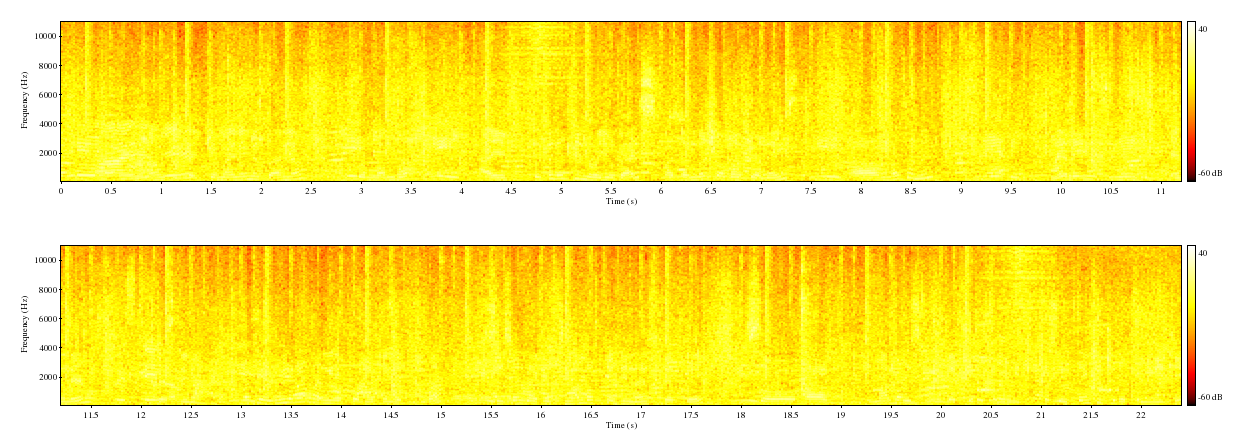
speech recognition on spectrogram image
Okay, I'm good, thank you. My name is Daniel. I'm from Mamba. I definitely know you guys, but I'm not sure about your names. Um, what's your name? Mary. My Mary. name is Mary. And then? Christina. Christina. Okay, we are running a promotion at Mamba. Since when like it's Mamba's 29th birthday. So uh, Mamba is giving back to the community to say thank you to the community.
